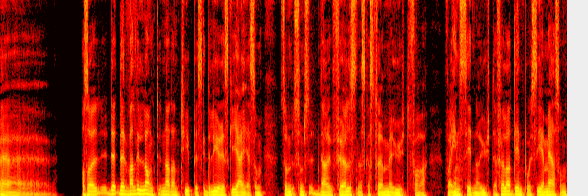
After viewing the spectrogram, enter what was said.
eh, Altså, det, det er veldig langt unna den typiske, det lyriske jeget som, som, som, der følelsene skal strømme ut fra, fra innsiden og ut. Jeg føler at din poesi er mer sånn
